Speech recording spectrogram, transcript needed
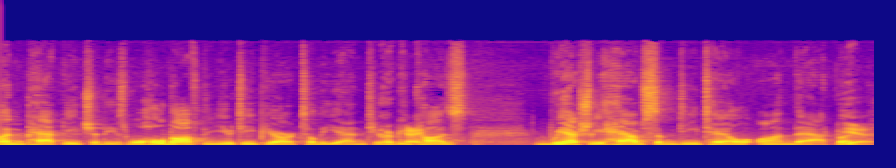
unpack each of these. We'll hold off the UTPR till the end here Okay. because we actually have some detail on that. But Yes.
